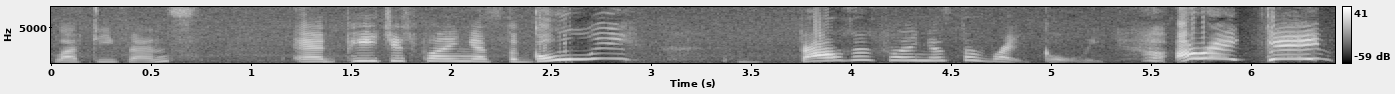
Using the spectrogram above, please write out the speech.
left defense, and Peach is playing as the goalie. Bowser's playing as the right goalie. All right, game.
